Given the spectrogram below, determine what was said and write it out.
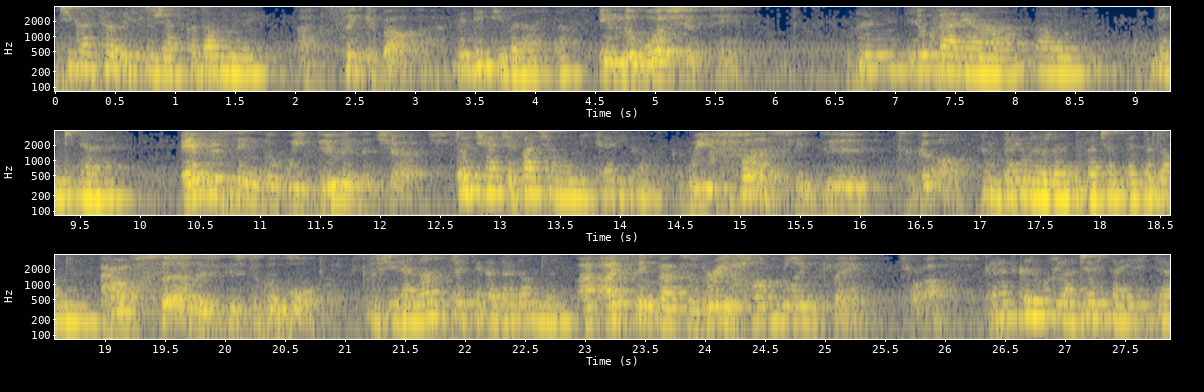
ci ca să îi slujească Domnului. Uh, think about that. Gândiți-vă la asta. In the worship team, În lucrarea uh, de închinare. everything that we do in the church, Tot ceea ce facem în biserică, we firstly do to God. În primul rând, facem pentru Domnul. Our service is to the Lord. Slujirea noastră este către Domnul. I, I think that's a very humbling thing for us. Cred că lucrul acesta este,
